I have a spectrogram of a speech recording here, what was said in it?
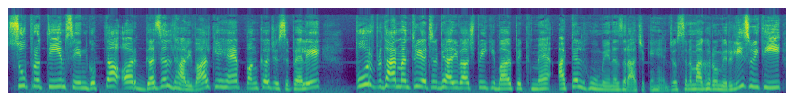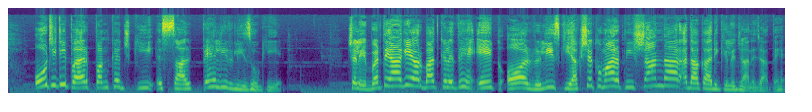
सुप्रतीम सेन गुप्ता और गज़ल धालीवाल के हैं। पंकज इससे पहले पूर्व प्रधानमंत्री अटल बिहारी वाजपेयी की बायोपिक, में अटल हूँ में नज़र आ चुके हैं, जो सिनेमाघरों में रिलीज़ हुई थी ओटीटी पर पंकज की इस साल पहली रिलीज़ होगी चलिए, बढ़ते आगे और बात कर लेते हैं एक और रिलीज़ की। अक्षय कुमार अपनी शानदार अदाकारी के लिए जाने जाते हैं।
